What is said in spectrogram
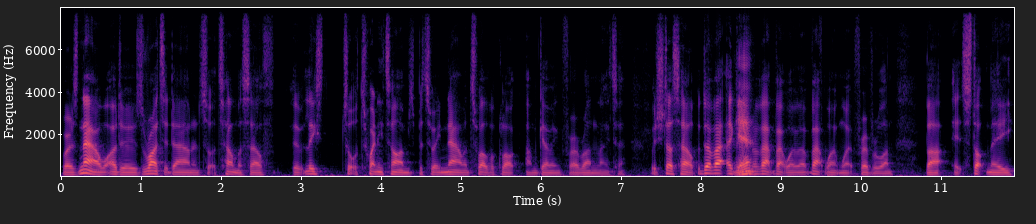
Whereas now, what I do is write it down and sort of tell myself at least sort of 20 times between now and 12 o'clock, I'm going for a run later, which does help. But that, again, Yeah. that that won't that won't work for everyone. But it stopped me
